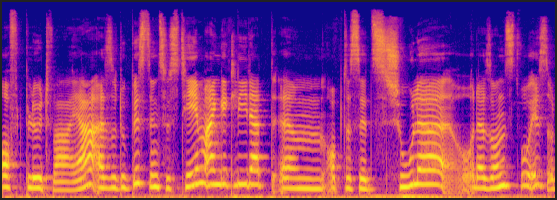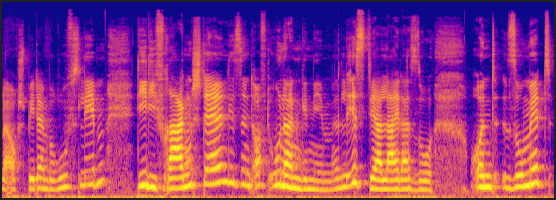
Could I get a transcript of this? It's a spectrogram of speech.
oft blöd war, ja. Also du bist ins System eingegliedert, ähm, ob das jetzt Schule oder sonst wo ist oder auch später im Berufsleben. Die, die Fragen stellen, die sind oft unangenehm. Ist ja leider so. Und somit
